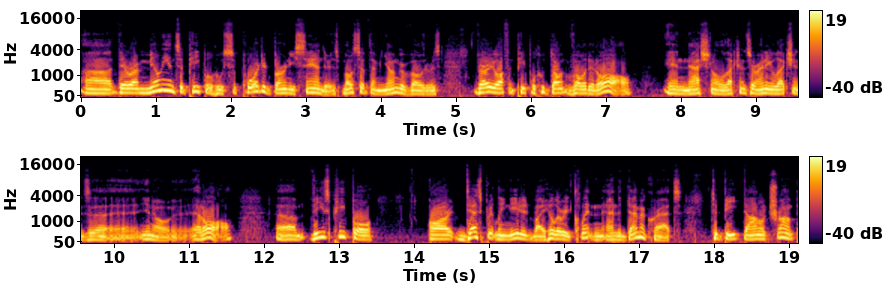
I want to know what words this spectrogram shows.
uh, there are millions of people who supported Bernie Sanders, most of them younger voters, very often people who don't vote at all in national elections or any elections, uh, you know, at all. Um, these people are desperately needed by Hillary Clinton and the Democrats to beat Donald Trump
